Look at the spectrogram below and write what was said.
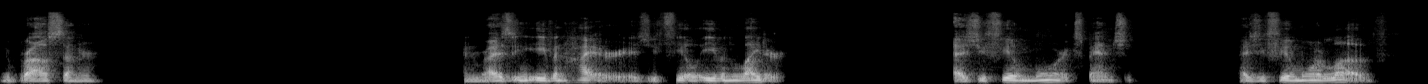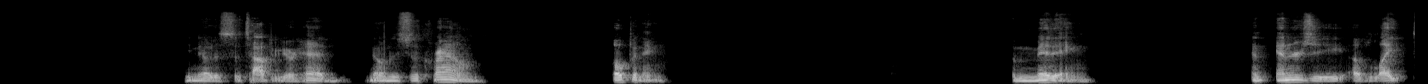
your brow center, and rising even higher as you feel even lighter, as you feel more expansion, as you feel more love. You notice the top of your head, known as the crown, opening, emitting an energy of light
